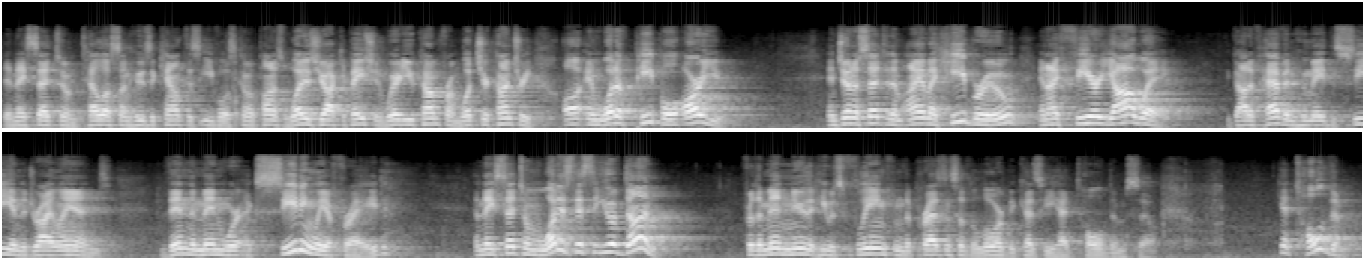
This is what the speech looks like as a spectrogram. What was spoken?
Then they said to him, Tell us on whose account this evil has come upon us. What is your occupation? Where do you come from? What's your country? Uh, and what of people are you? And Jonah said to them, I am a Hebrew, and I fear Yahweh, the God of heaven who made the sea and the dry land. Then the men were exceedingly afraid, and they said to him, What is this that you have done? For the men knew that he was fleeing from the presence of the Lord because he had told them so. He had told them,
